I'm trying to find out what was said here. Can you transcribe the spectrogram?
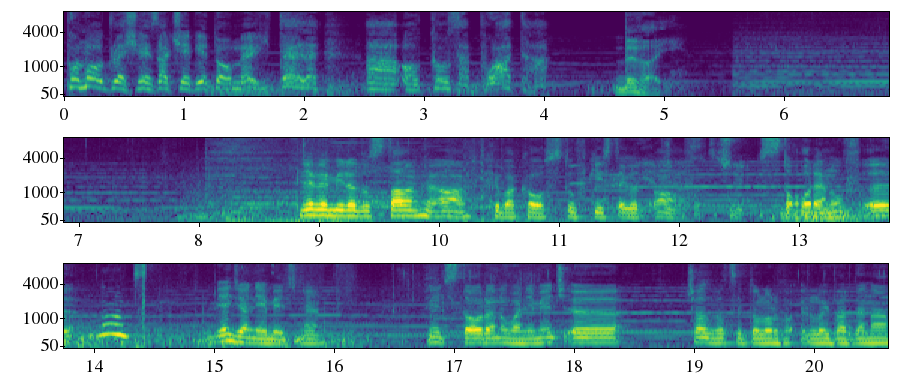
Pomodlę się za ciebie do Melitele, a oto zapłata. Bywaj. Nie wiem ile dostałem, a chyba koło stówki z tego, o faktycznie 100 orenów. Y, no, mieć a nie mieć, nie? Mieć 100 orenów, a nie mieć. Y, trzeba wracać do Lojwardena,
